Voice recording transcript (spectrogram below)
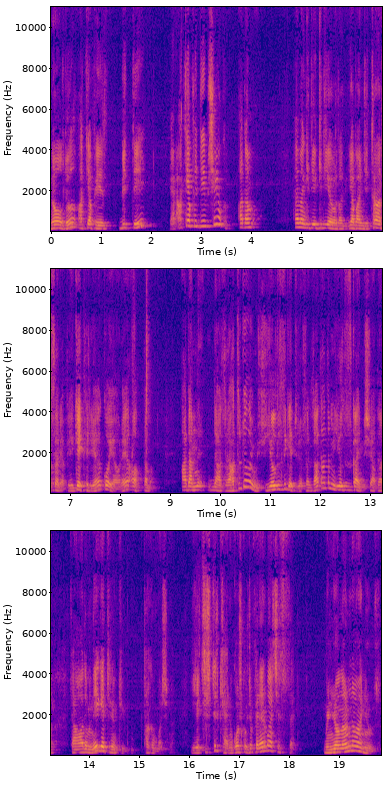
Ne oldu? At yapıyı bitti. Yani at yapı diye bir şey yok. Adam hemen gidiyor gidiyor orada yabancı transfer yapıyor. Getiriyor koyuyor oraya. Al tamam. Adam ne, rahatı da olmuş. Yıldızı getiriyorsan zaten adamın yıldızı kaymış ya da sen adamı niye getiriyorsun ki takım başına? Yetiştir kendi koskoca Fenerbahçesi sen. Milyonlarla oynuyorsunuz.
